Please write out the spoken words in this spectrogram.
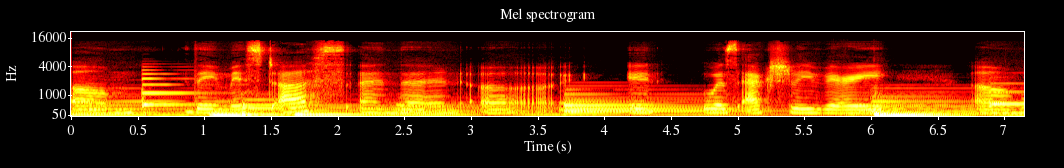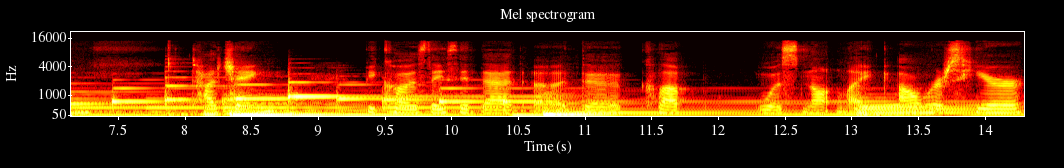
um, they missed us, and then uh, it was actually very um, touching because they said that uh, the club was not like ours here.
